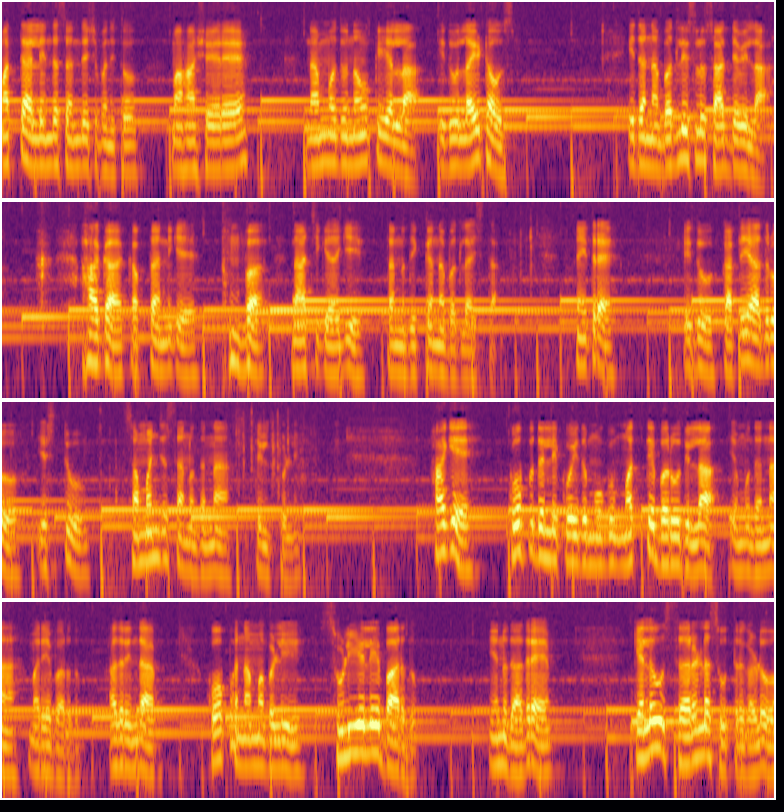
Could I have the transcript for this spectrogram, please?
ಮತ್ತೆ ಅಲ್ಲಿಂದ ಸಂದೇಶ ಬಂದಿತು. ಮಹಾಶಯರೇ ನಮ್ಮದು ನೌಕೆಯಲ್ಲ, ಇದು ಲೈಟ್ ಹೌಸ್. ಇದನ್ನು ಬದಲಿಸಲು ಸಾಧ್ಯವಿಲ್ಲ. ಆಗ ಕಪ್ತಾನಿಗೆ ತುಂಬ ನಾಚಿಕೆಯಾಗಿ ತನ್ನ ದಿಕ್ಕನ್ನು ಬದಲಾಯಿಸಿದ. ಸ್ನೇಹಿತರೆ, ಇದು ಕಥೆಯಾದರೂ ಎಷ್ಟು ಸಮಂಜಸ ಅನ್ನೋದನ್ನು ತಿಳಿದುಕೊಳ್ಳಿ. ಹಾಗೆ ಕೋಪದಲ್ಲಿ ಕೊಯ್ದ ಮಗು ಮತ್ತೆ ಬರುವುದಿಲ್ಲ ಎಂಬುದನ್ನು ಮರೆಯಬಾರದು. ಅದರಿಂದ ಕೋಪ ನಮ್ಮ ಬಳಿ ಸುಳಿಯಲೇಬಾರದು ಎನ್ನುವುದಾದರೆ, ಕೆಲವು ಸರಳ ಸೂತ್ರಗಳು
